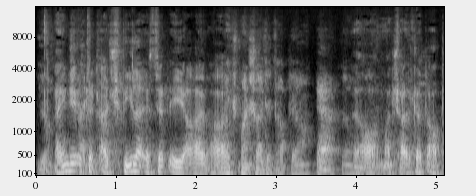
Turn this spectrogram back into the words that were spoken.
Ja, Eigentlich ist das als Spieler ist das egal, wa? Ich man schaltet ab, ja. Ja. Ja, man schaltet ab.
